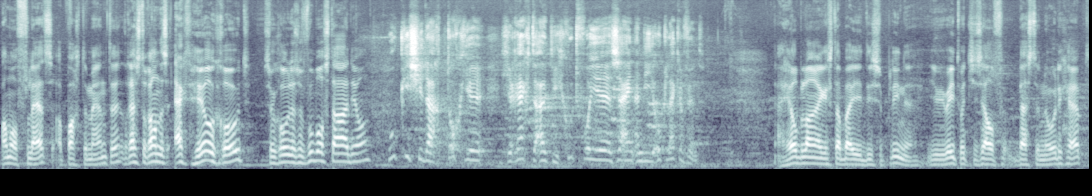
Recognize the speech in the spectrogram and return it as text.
allemaal flats, appartementen. Het restaurant is echt heel groot, zo groot als een voetbalstadion. Hoe kies je daar toch je gerechten uit die goed voor je zijn en die je ook lekker vindt? Ja, heel belangrijk is daarbij je discipline. Je weet wat je zelf het beste nodig hebt.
